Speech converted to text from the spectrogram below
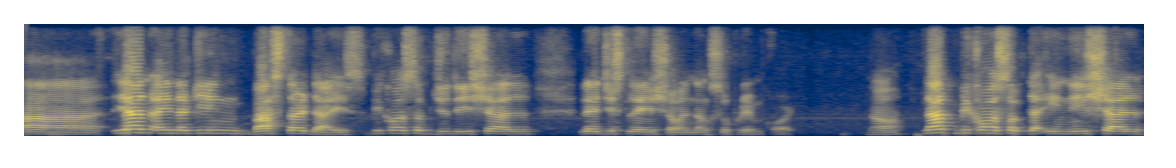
Ah, yan ay naging bastardized because of judicial legislation ng Supreme Court. No? Not because of the initial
